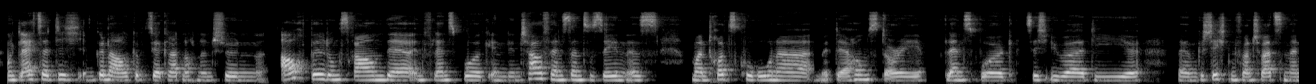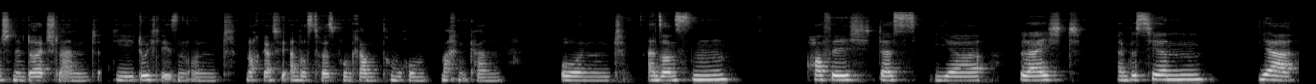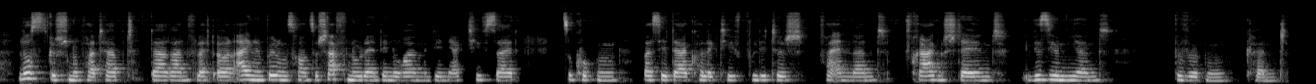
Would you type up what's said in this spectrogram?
Und gleichzeitig, genau, gibt es ja gerade noch einen schönen auch Bildungsraum, der in Flensburg in den Schaufenstern zu sehen ist, man trotz Corona mit der Home Story Flensburg sich über die ähm, Geschichten von schwarzen Menschen in Deutschland, die durchlesen und noch ganz viel anderes tolles Programm drumherum machen kann. Und ansonsten hoffe ich, dass ihr vielleicht ein bisschen ja, Lust geschnuppert habt, daran vielleicht euren eigenen Bildungsraum zu schaffen oder in den Räumen, in denen ihr aktiv seid, zu gucken, was ihr da kollektiv politisch verändernd, Fragen stellend, visionierend bewirken könnt.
